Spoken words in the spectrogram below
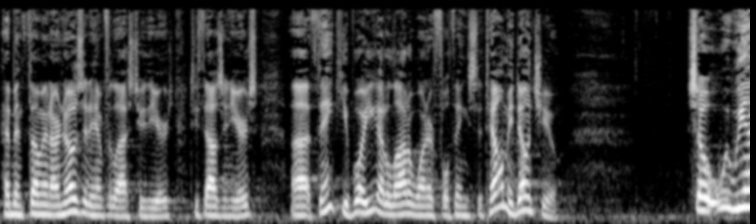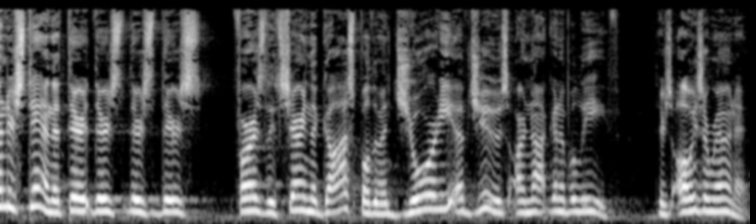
have been thumbing our nose at him for the last two years, 2,000 years. Uh, thank you. Boy, you got a lot of wonderful things to tell me, don't you? So we understand that there, there's, there's, there's, as far as the sharing the gospel, the majority of Jews are not going to believe. There's always a remnant.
